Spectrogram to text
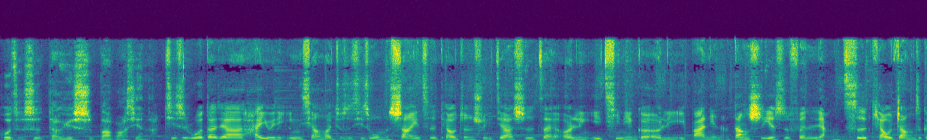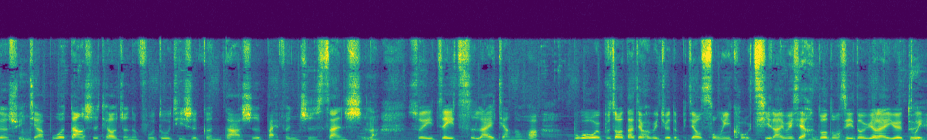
或者是大约十八八线了。其实如果大家还有一点印象的话，就是其实我们上一次调整水价是在二零一七年跟二零一八年了，当时也是分两次调涨这个水价，不过当时调整的幅度其实更大，是百分之三十了。所以这一次来讲的话，不过我也不知道大家会不会觉得比较松一口气啦，因为现在很多东西都越来越贵。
